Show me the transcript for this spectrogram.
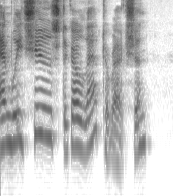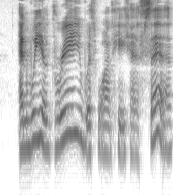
and we choose to go that direction, and we agree with what He has said.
